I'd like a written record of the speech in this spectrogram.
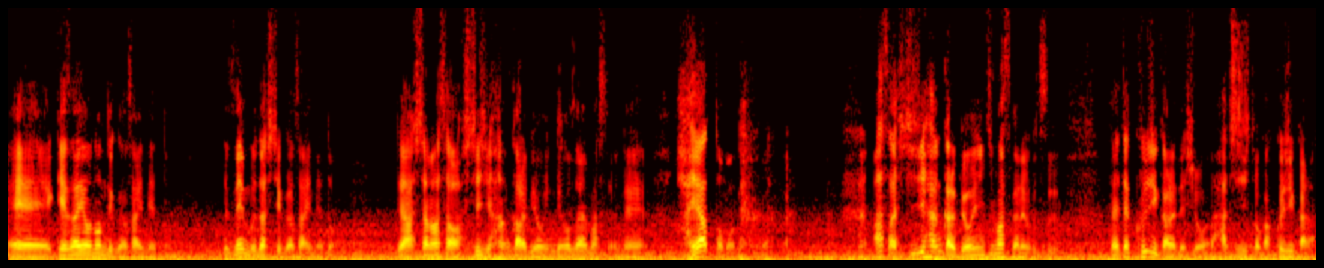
えー、下剤を飲んでくださいねと。で全部出してくださいねと。で明日の朝は7時半から病院でございますよね。早っと思って。朝7時半から病院行きますかね普通。だいたい9時からでしょう。8時とか9時から。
